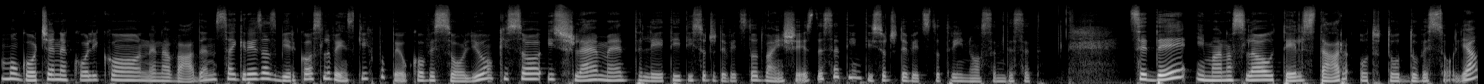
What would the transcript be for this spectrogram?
mogoče nekoliko nenavaden, saj gre za zbirko slovenskih popevkov v vesolju, ki so izšle med leti 1962 in 1983. CD ima naslov Telstar od tod do vesolja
